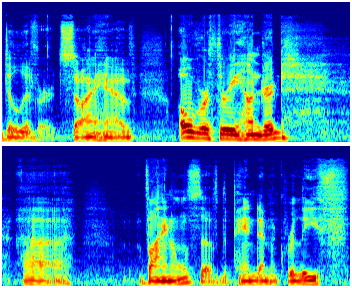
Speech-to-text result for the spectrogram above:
delivered. So I have over 300 uh, vinyls of the pandemic relief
